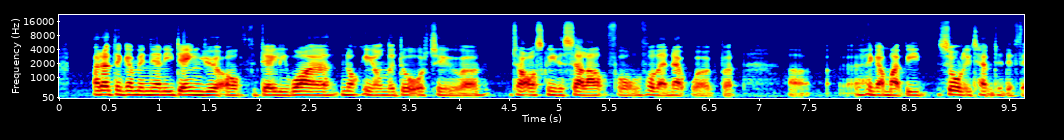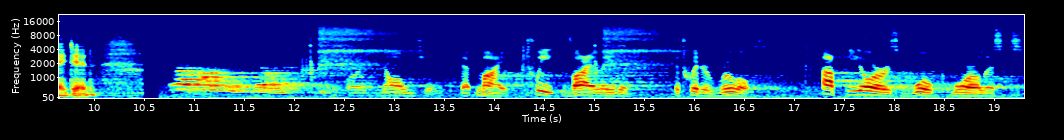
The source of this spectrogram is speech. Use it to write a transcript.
I don't think I'm in any danger of the Daily Wire knocking on the door to uh, to ask me to sell out for, for their network, but uh, I think I might be sorely tempted if they did. acknowledging that my tweet violated the Twitter rules. Up yours, woke moralists.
